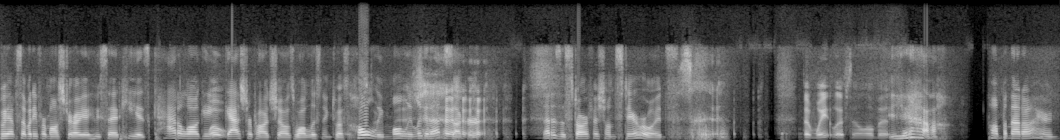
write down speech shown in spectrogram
So we have somebody from Australia who said he is cataloging Whoa. gastropod shells while listening to us. Holy moly, look at that sucker. That is a starfish on steroids. Been weightlifting a little bit. Yeah, pumping that iron.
